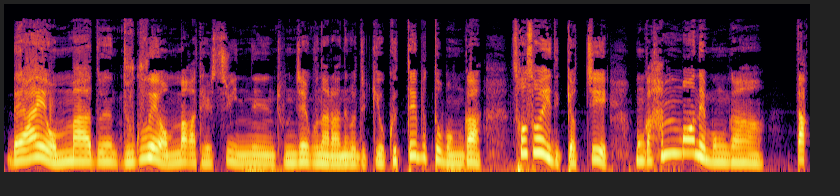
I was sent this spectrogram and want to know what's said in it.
내 아의 엄마든 누구의 엄마가 될 수 있는 존재구나라는 걸 느끼고 그때부터 뭔가 서서히 느꼈지 뭔가 한 번에 뭔가 딱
